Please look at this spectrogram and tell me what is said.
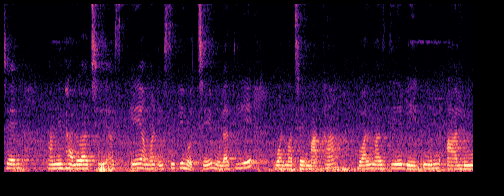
আছেন আমি ভালো আছি। আজকে আমার রেসিপি হচ্ছে মূলা দিয়ে বোয়াল মাছের মাথা বোয়াল মাছ দিয়ে বেগুন, আলু,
